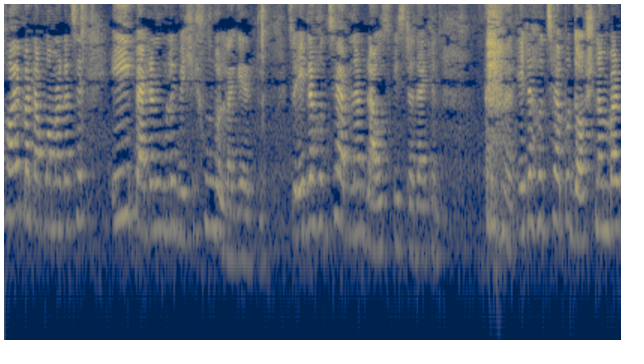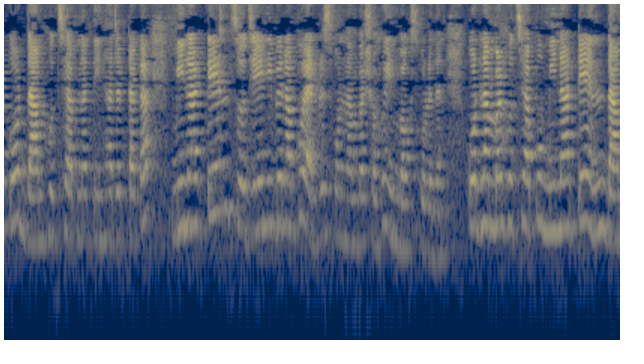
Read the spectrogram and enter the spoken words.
হয় বাট আপু, আমার কাছে এই প্যাটার্নগুলো বেশি সুন্দর লাগে আর কি। তো এটা হচ্ছে আপনার ব্লাউজ পিসটা দেখেন। এটা হচ্ছে আপু দশ নাম্বার কোড, দাম হচ্ছে আপনার তিন হাজার টাকা। মিনা টেন সো যে নিবেন আপু অ্যাড্রেস ফোন নাম্বার সহ ইনবক্স করে দেন। কোড নাম্বার হচ্ছে আপু মিনা টেন, দাম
